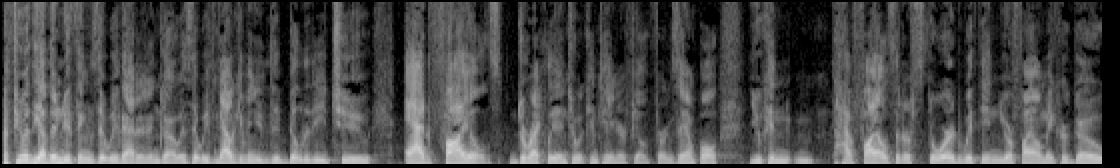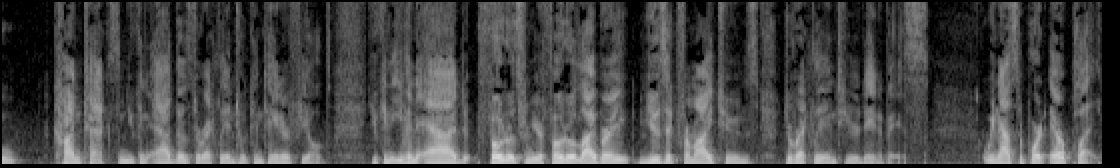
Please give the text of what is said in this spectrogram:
a few of the other new things that we've added in Go is that we've now given you the ability to add files directly into a container field. For example, you can have files that are stored within your FileMaker Go context and you can add those directly into a container field. You can even add photos from your photo library, music from iTunes directly into your database. We now support AirPlay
